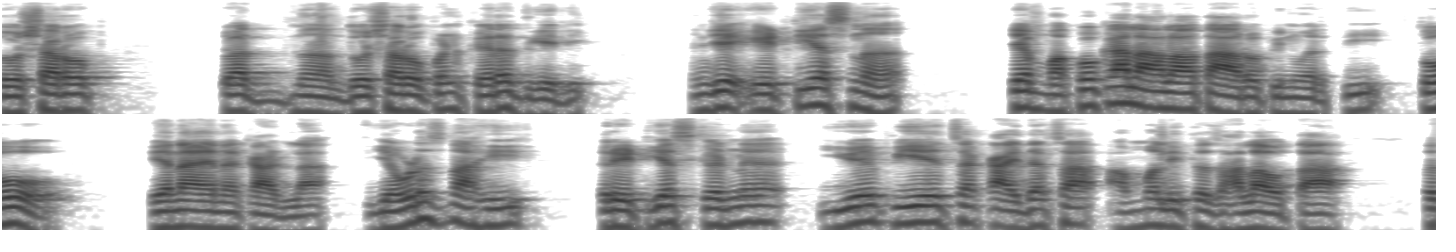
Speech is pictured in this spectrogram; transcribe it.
दोषारोप किंवा दोषारोपण करत गेली. म्हणजे ए टी एसनं जे मकोका लावला होता आरोपींवरती तो एन आय एनं काढला. एवढंच नाही तर ए टी एसकडनं यू ए पी एचा कायद्याचा अंमल इथं झाला होता. तर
